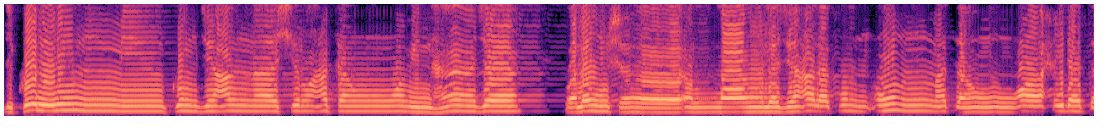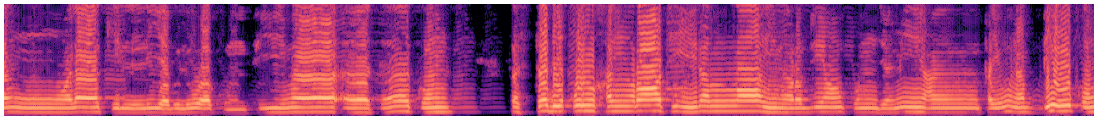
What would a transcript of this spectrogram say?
لكل منكم جعلنا شرعة ومنهاجا ولو شاء الله لجعلكم أمة واحدة ولكن ليبلوكم فيما آتاكم فاستبقوا الخيرات إلى الله مرجعكم جميعا فينبئكم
